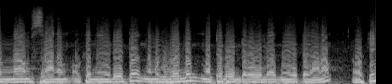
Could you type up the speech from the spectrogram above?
ഒന്നാം സ്ഥാനം ഒക്കെ നേടിയിട്ട് നമുക്ക് വീണ്ടും മറ്റൊരു ഇന്റർവ്യൂവിൽ നേരിട്ട് കാണാം. ഓക്കെ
